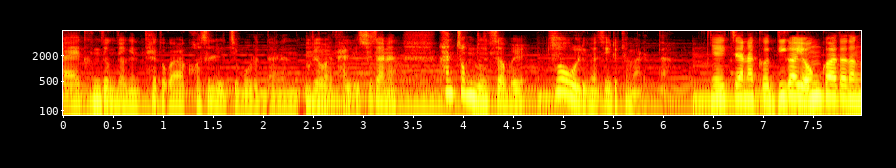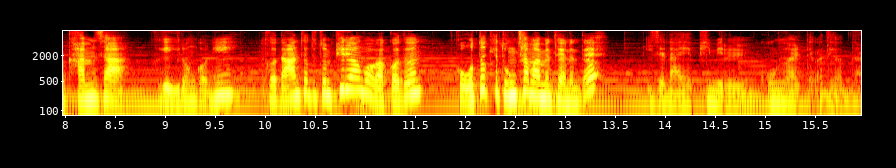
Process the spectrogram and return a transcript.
나의 긍정적인 태도가 거슬릴지 모른다는 우려와 달리 수잔은 한쪽 눈썹을 쭈어 올리면서 이렇게 말했다. 야 있잖아 그 네가 연구하다던 감사 그게 이런 거니? 그거 나한테도 좀 필요한 것 같거든. 그거 어떻게 동참하면 되는데? 이제 나의 비밀을 공유할 때가 되었다.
